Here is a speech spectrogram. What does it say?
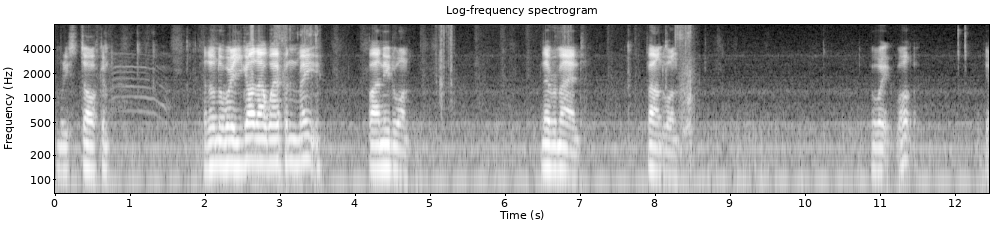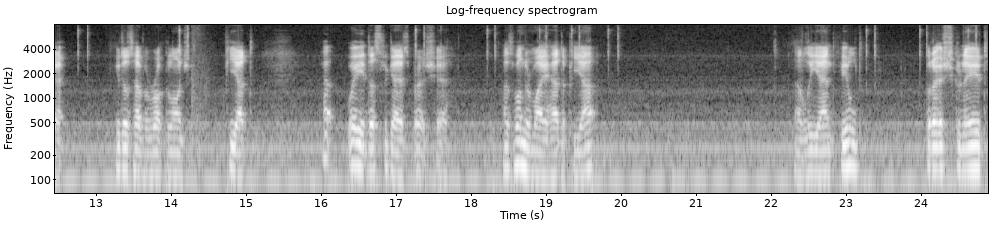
I'm restocking. I don't know where you got that weapon, mate, but I need one. Never mind. Found one. Oh, wait, what? Yeah. He does have a rocket launcher. Piat. Uh, wait, that's the guy's British, yeah. I was wondering why he had a Piat. A Lee Enfield. British grenade.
